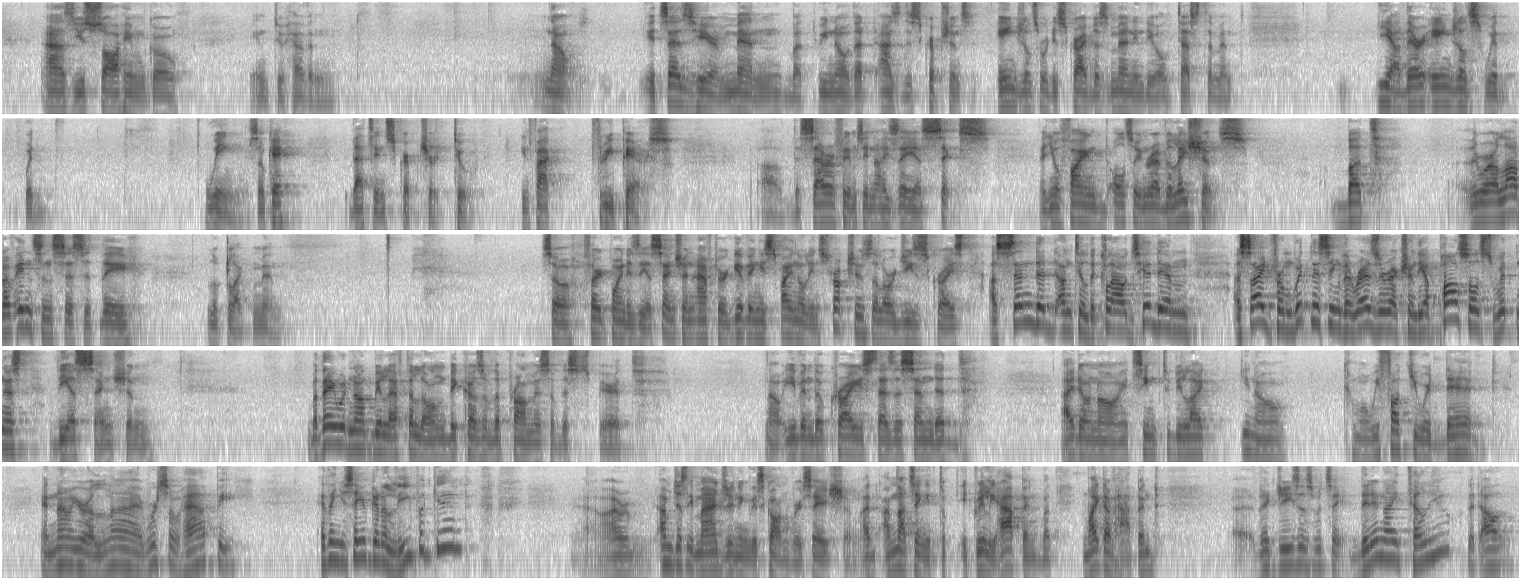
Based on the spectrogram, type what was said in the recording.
as you saw him go into heaven. Now, it says here men, but we know that as descriptions, angels were described as men in the Old Testament. Yeah, they're angels with, with wings, okay? That's in Scripture too. In fact, three pairs. Uh, the seraphims in Isaiah 6, and you'll find also in Revelations. But there were a lot of instances that they looked like men. So, third point is the ascension. After giving his final instructions, the Lord Jesus Christ ascended until the clouds hid him. Aside from witnessing the resurrection, the apostles witnessed the ascension. But they would not be left alone because of the promise of the Spirit. Now, even though Christ has ascended, I don't know, it seemed to be like, you know, come on, we thought you were dead, and now you're alive. We're so happy. And then you say you're going to leave again? I'm just imagining this conversation. I'm not saying it, took, it really happened, but it might have happened. Uh, that Jesus would say, Didn't I tell you that I'll,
